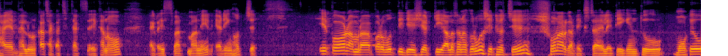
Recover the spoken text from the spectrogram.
হায়ার ভ্যালুর কাছাকাছি থাকছে। এখানেও একটা স্মার্ট মানির অ্যাডিং হচ্ছে। এরপর আমরা পরবর্তী যে শেয়ারটি আলোচনা করব, সেটি হচ্ছে সোনারগা টেক্সটাইল এটি কিন্তু মোটেও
